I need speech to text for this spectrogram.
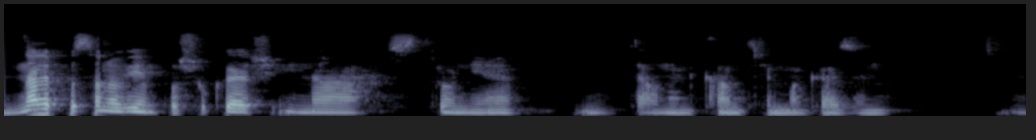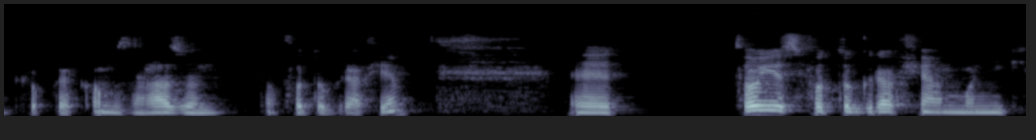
No ale postanowiłem poszukać i na stronie Town and Country Magazine.com znalazłem tą fotografię. E, To jest fotografia Moniki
